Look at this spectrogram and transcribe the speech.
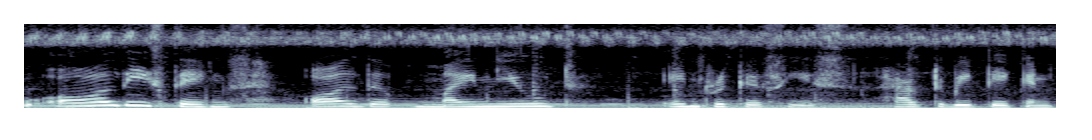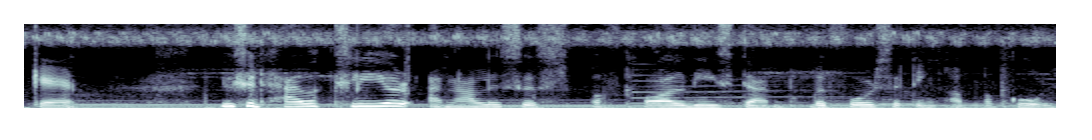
so all these things all the minute intricacies have to be taken care. You should have a clear analysis of all these done before setting up a goal.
